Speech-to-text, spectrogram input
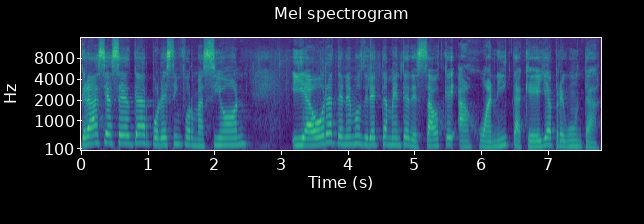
Gracias Edgar por esta información. Y ahora tenemos directamente de Southgate a Juanita, que ella pregunta,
